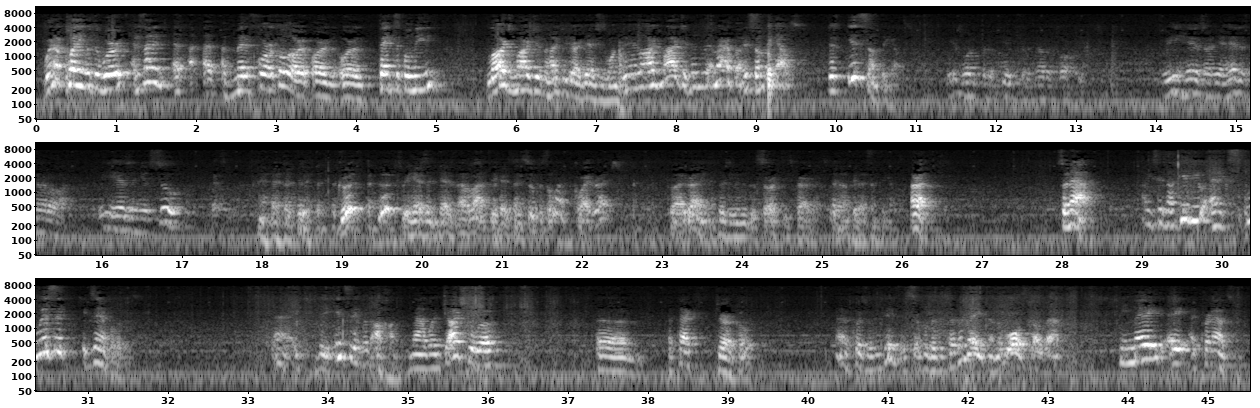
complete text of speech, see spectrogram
We're not playing with the word, and it's not a, a, a metaphorical or, or, or fanciful meaning. Large margin in the 100 yard dash is one thing, and large margin in the marathon is something else. Just is something else. Here's one for the future, another for talk. Three hairs on your head is not a lot. Three hairs in your soup, good, good. Three hairs in your head is not a lot. Three hairs in your soup is a lot. Quite right. Quite right. Especially when you sort these paragraphs. Yeah, okay, that's something else. All right. So now, he says, I'll give you an explicit example of this. Uh, the incident with Achan. Now, when Joshua uh, attacked Jericho, and of course it was his, he circled it seven days, and the walls fell down. He made a, a pronouncement.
